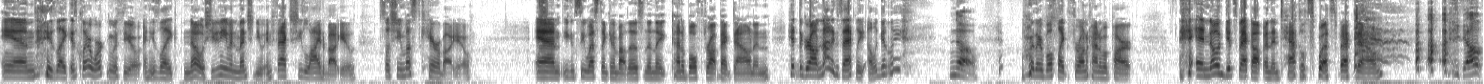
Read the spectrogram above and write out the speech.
And he's like, Is Claire working with you? And he's like, No, she didn't even mention you. In fact, she lied about you. So she must care about you. And you can see West thinking about this, and then they kind of both drop back down and hit the ground, not exactly elegantly, No. where they're both like thrown kind of apart. And Noah gets back up and then tackles West back down. Yep.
